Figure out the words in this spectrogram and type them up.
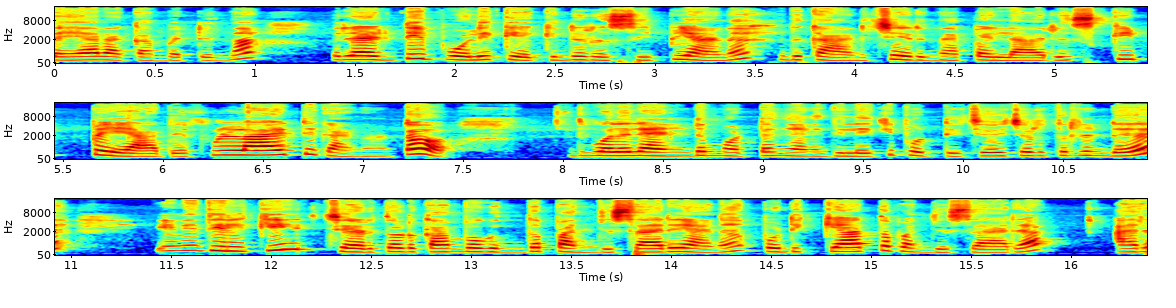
തയ്യാറാക്കാൻ പറ്റുന്ന ഒരു അടിപൊളി കേക്കിന്റെ റെസിപ്പിയാണ് ഇത് കാണിച്ചു തരുന്നത്. അപ്പോൾ എല്ലാവരും സ്കിപ്പ് ചെയ്യാതെ ഫുള്ളായിട്ട് കാണാം കേട്ടോ. ഇതുപോലെ രണ്ട് മുട്ട ഞാൻ ഇതിലേക്ക് പൊട്ടിച്ച് വെച്ചെടുത്തിട്ടുണ്ട്. ഇനി ഇതിലേക്ക് ചേർത്ത് കൊടുക്കാൻ പോകുന്നത് പഞ്ചസാരയാണ്. പൊടിക്കാത്ത പഞ്ചസാര അര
